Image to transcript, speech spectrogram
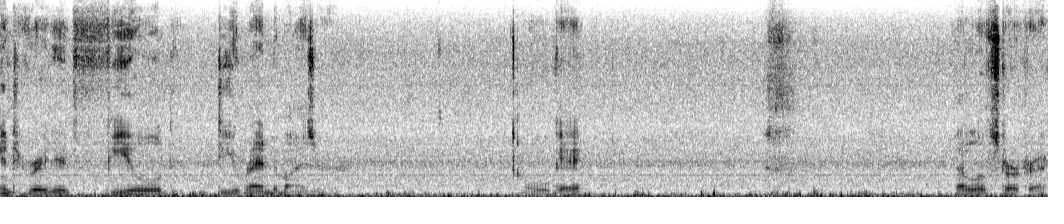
Integrated Field De-randomizer. Okay. I love Star Trek.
